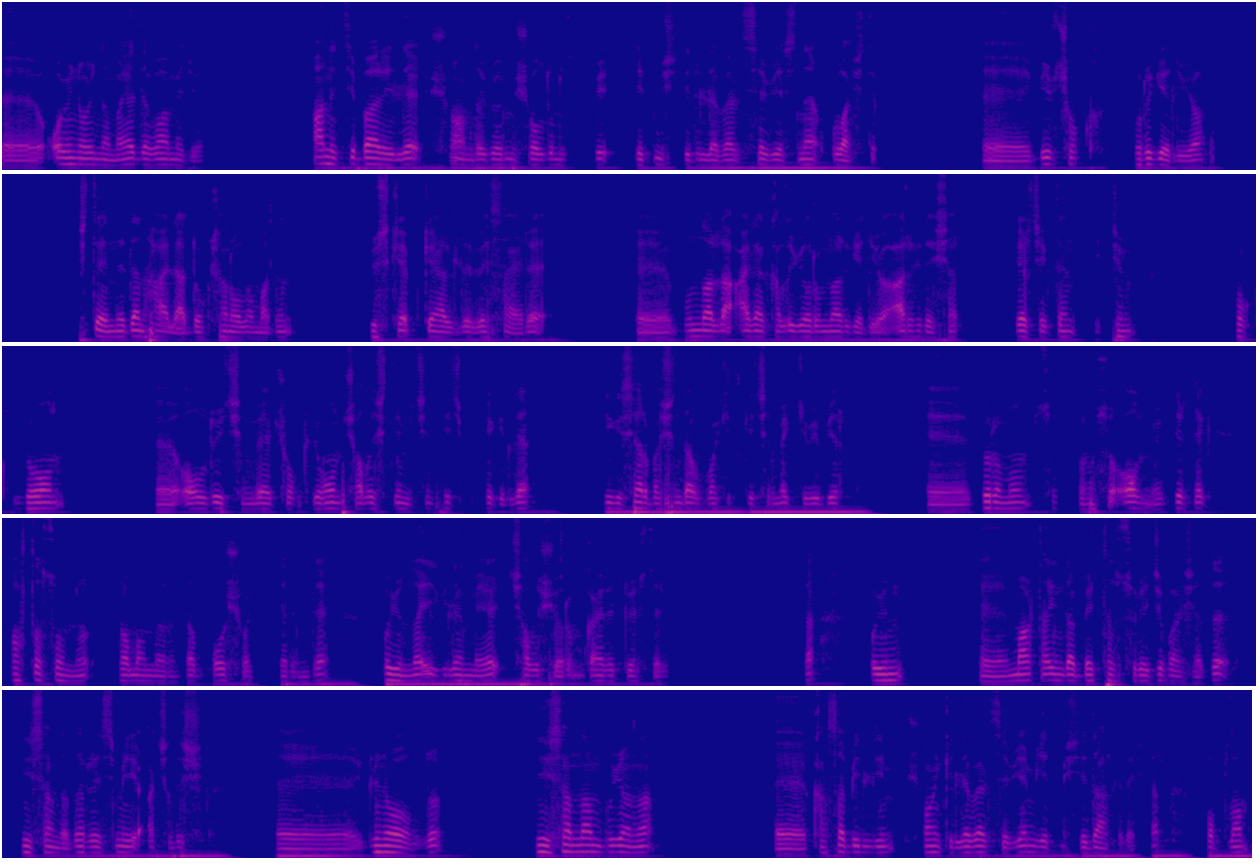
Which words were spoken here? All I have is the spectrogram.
e, oyun oynamaya devam ediyor. An itibariyle şu anda görmüş olduğunuz gibi 77 level seviyesine ulaştık. E, Birçok soru geliyor. İşte neden hala 90 olamadın? 100 cap geldi vesaire. Bunlarla alakalı yorumlar geliyor arkadaşlar. Gerçekten içim çok yoğun olduğu için ve çok yoğun çalıştığım için hiçbir şekilde bilgisayar başında vakit geçirmek gibi bir e, durumum söz konusu olmuyor. Bir tek hafta sonu zamanlarında boş vakitlerimde oyunla ilgilenmeye çalışıyorum. Gayret gösteriyorum. Oyun Mart ayında beta süreci başladı. Nisan'da da resmi açılış e, günü oldu. Nisan'dan bu yana e, kasabildiğim şu anki level seviyem 77 arkadaşlar. Toplam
